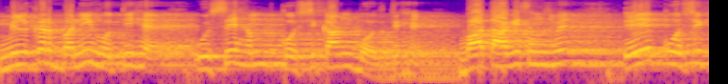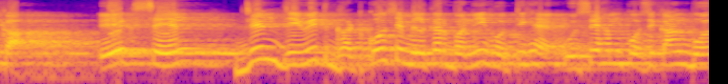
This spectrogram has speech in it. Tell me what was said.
मिलकर बनी होती है उसे हम कोशिकांग बोलते हैं। बात आगे समझ में? एक कोशिका एक सेल जिन जीवित घटकों से मिलकर बनी होती है उसे हम कोशिकांग बोल,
